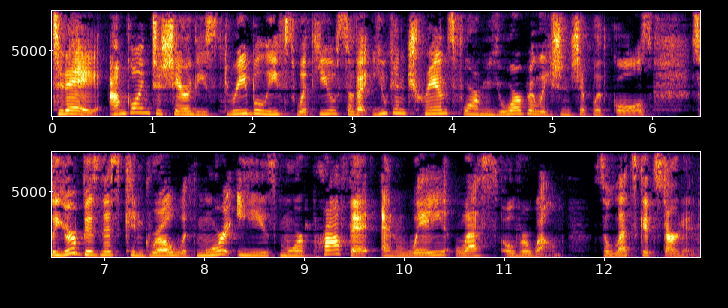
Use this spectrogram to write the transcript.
Today, I'm going to share these three beliefs with you so that you can transform your relationship with goals so your business can grow with more ease, more profit, and way less overwhelm. So let's get started.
